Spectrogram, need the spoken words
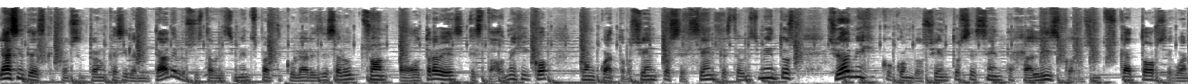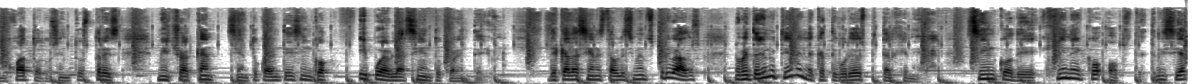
Las entidades que concentraron casi la mitad de los establecimientos particulares de salud son otra vez Estado de México con 460 establecimientos, Ciudad de México con 260, Jalisco 200 14, Guanajuato 203, Michoacán 145 y Puebla 141. De cada 100 establecimientos privados, 91 tienen la categoría de hospital general, 5 de gineco-obstetricia,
